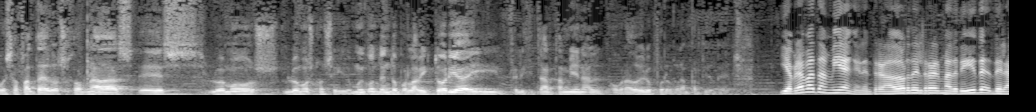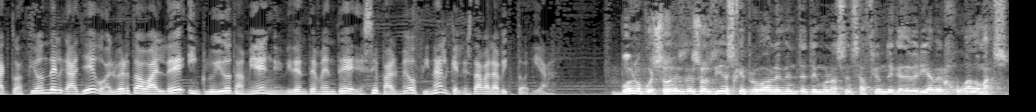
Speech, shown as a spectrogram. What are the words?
pues a falta de dos jornadas es, lo, hemos, lo hemos conseguido. Muy contento por la victoria y felicitar también al Obradoiro por el gran partido que ha hecho. Y hablaba también el entrenador del Real Madrid de la actuación del gallego, Alberto Abalde, incluido también, evidentemente, ese palmeo final que les daba la victoria. Bueno, pues son de esos días que probablemente tengo la sensación de que debería haber jugado más,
